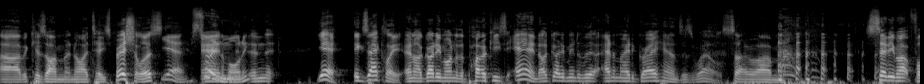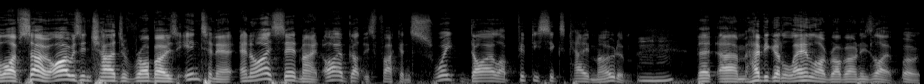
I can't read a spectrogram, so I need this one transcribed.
uh, because I'm an IT specialist. Yeah, it's three in the And- morning. And yeah, exactly. And I got him onto the pokies, and I got him into the animated greyhounds as well. So, um, set him up for life. So I was in charge of Robbo's internet, and I said, mate, I've got this fucking sweet dial-up 56k modem. That um, have you got a landline, Robbo? And he's like, well,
